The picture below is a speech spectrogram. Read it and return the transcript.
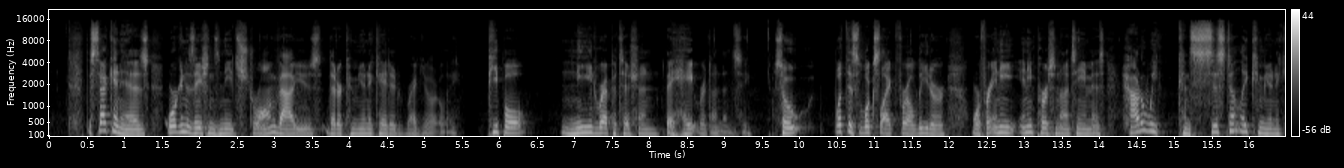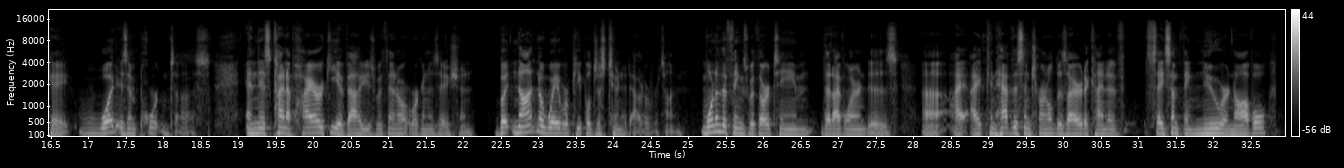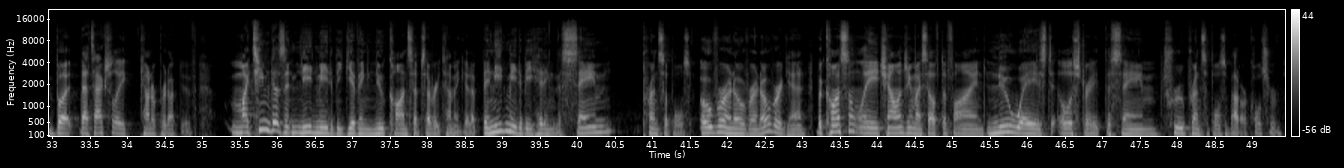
The second is organizations need strong values that are communicated regularly. People need repetition, they hate redundancy. So what this looks like for a leader or for any any person on a team is how do we consistently communicate what is important to us and this kind of hierarchy of values within our organization, but not in a way where people just tune it out over time. One of the things with our team that I've learned is uh, I, I can have this internal desire to kind of say something new or novel, but that's actually counterproductive my team doesn't need me to be giving new concepts every time I get up. They need me to be hitting the same principles over and over and over again, but constantly challenging myself to find new ways to illustrate the same true principles about our culture.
